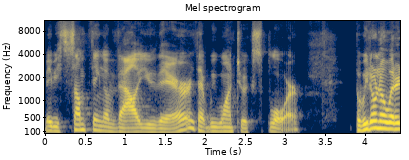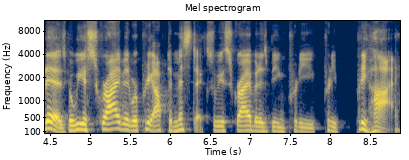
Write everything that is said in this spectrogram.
maybe something of value there that we want to explore but we don't know what it is but we ascribe it we're pretty optimistic so we ascribe it as being pretty pretty pretty high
